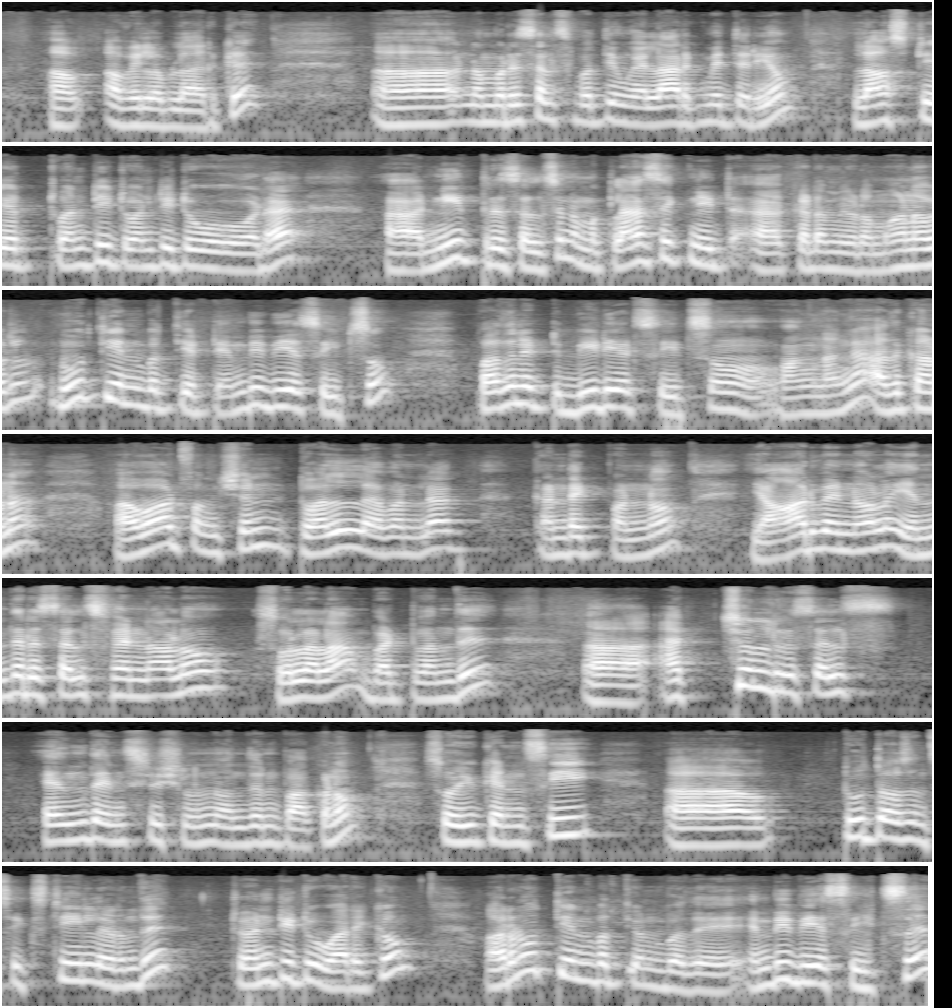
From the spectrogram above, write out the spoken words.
அவைலபிளாக இருக்குது நம்ம ரிசல்ட்ஸ் பற்றி உங்கள் எல்லாருக்குமே தெரியும். லாஸ்ட் இயர் டுவெண்ட்டி டுவெண்ட்டி டூவோட நீட் ரிசல்ட்ஸு நம்ம கிளாசிக் நீட் அகாடமியோட மாணவர்கள் நூற்றி எண்பத்தி எட்டு எம்பிபிஎஸ் சீட்ஸும் பதினெட்டு பிடிஎட் சீட்ஸும் வாங்கினாங்க. அதுக்கான அவார்ட் ஃபங்க்ஷன் டுவெல் லெவனில் கண்டக்ட் பண்ணோம். யார் வேணாலும் எந்த ரிசல்ட்ஸ் வேணாலும் சொல்லலாம். பட் வந்து uh, ஆக்சுவல் ரிசல்ட்ஸ் எந்த இன்ஸ்டியூஷன்லேருந்து வந்துன்னு பார்க்கணும். So you can see two thousand சிக்ஸ்டீன்லேருந்து twenty two வரைக்கும் அறுநூற்றி எண்பத்தி ஒன்பது எம்பிபிஎஸ் சீட்ஸு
